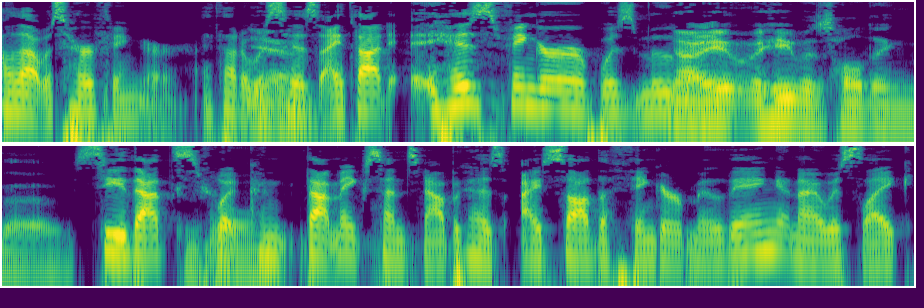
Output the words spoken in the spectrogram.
Oh, that was her finger. I thought it was Yeah. his. I thought his finger was moving. No, he, he was holding the. See, that's what Control. con- that makes sense now because I saw the finger moving and I was like,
